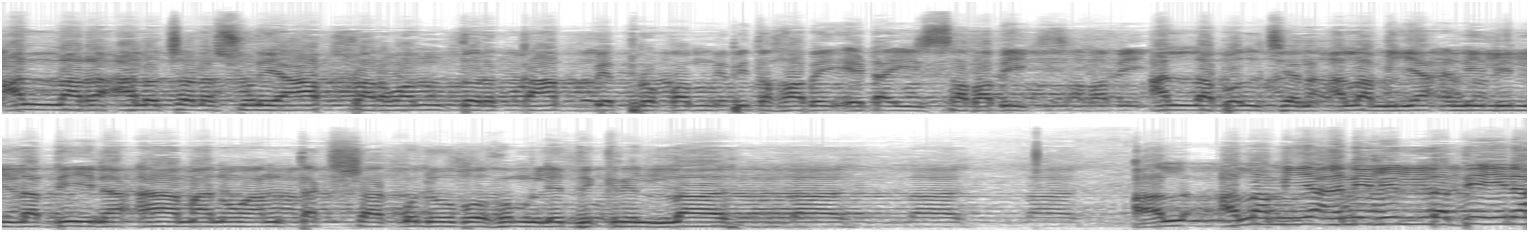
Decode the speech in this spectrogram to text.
আল্লাহর আলোচনা শুনে আপনার অন্তর কাব্যে প্রকম্পিত হবে এটাই স্বাভাবিক। আল্লাহ বলছেন আলাম ইয়ানি লিল্লাযীনা আমানু আন তাকশা কুলুবুহুম লিযিকরিল্লাহ। আলাম ইয়ানি লিল্লাযীনা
